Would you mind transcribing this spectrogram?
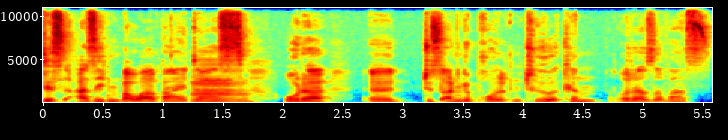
des assigen Bauarbeiters mhm. oder äh, des angeprollten Türken oder sowas.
